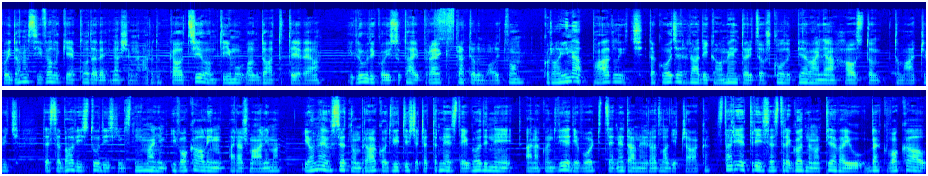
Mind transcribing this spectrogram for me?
koji donosi velike plodove našem narodu, kao cijelom timu Laudato TVA i ljudi koji su taj projekt pratili molitvom. Koralina Pavlić također radi kao mentorica u školi pjevanja Haustom Tomačević, te se bavi studijskim snimanjem i vokalnim aranžmanima, i ona je u sretnom braku od 2014. godine, a nakon dvije djevojčice nedavno je rodila dječaka. Starije tri sestre godinama pjevaju back vokal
